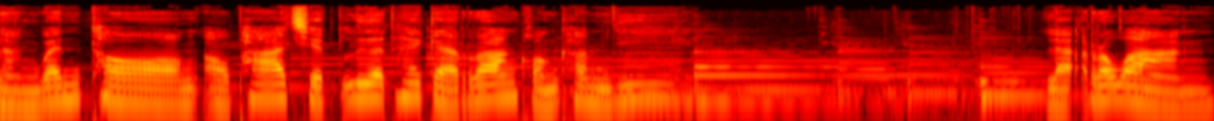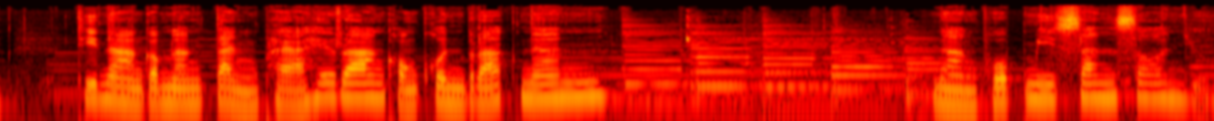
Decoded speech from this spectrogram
นางแว่นทองเอาผ้าเช็ดเลือดให้แก่ร่างของคำยี่ และระหว่างที่นางกำลังแต่งแผลให้ร่างของคนรักนั้น นางพบมีดสั้นซ่อนอยู่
